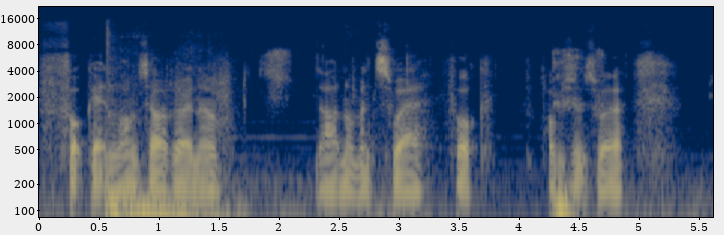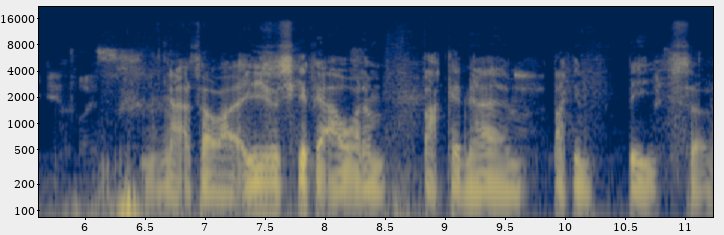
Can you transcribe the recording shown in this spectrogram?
Fuck getting longsword right now. No, I'm not meant to swear. Fuck. Probably shouldn't swear. Did. Nah, it's alright. I usually skip it out when I'm back in um back in B, so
